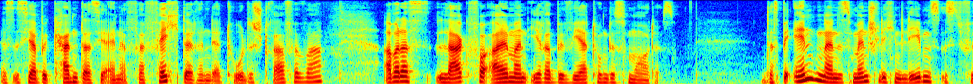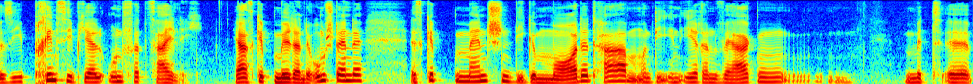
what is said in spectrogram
Es ist ja bekannt, dass sie eine Verfechterin der Todesstrafe war, aber das lag vor allem an ihrer Bewertung des Mordes. Das Beenden eines menschlichen Lebens ist für sie prinzipiell unverzeihlich. Ja, es gibt mildernde Umstände. Es gibt Menschen, die gemordet haben und die in ihren Werken mit äh,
